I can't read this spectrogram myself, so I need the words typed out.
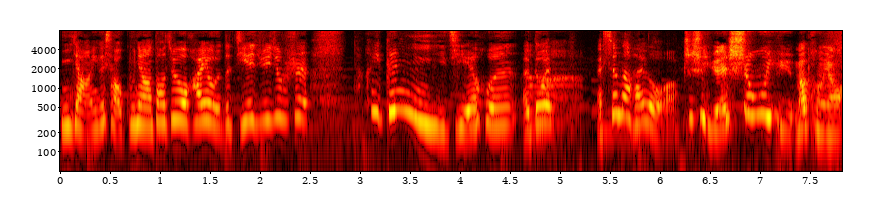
你养一个小姑娘，到最后还有的结局就是，她可以跟你结婚。哎对现在还有啊，这是《源氏物语》吗，朋友？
